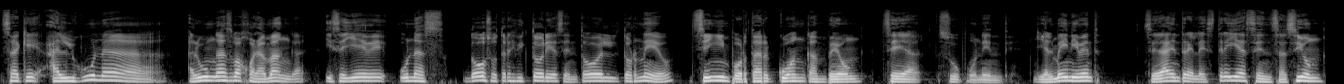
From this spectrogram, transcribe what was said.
saque alguna algún as bajo la manga y se lleve unas dos o tres victorias en todo el torneo sin importar cuán campeón sea su oponente. Y el main event se da entre la estrella sensación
